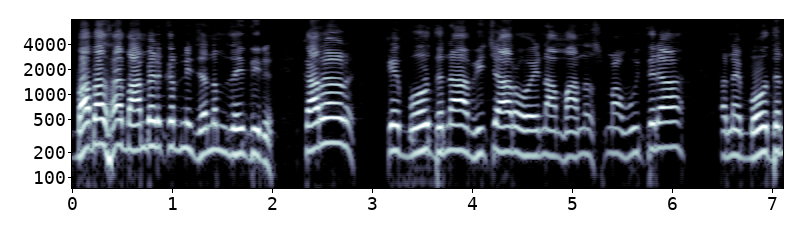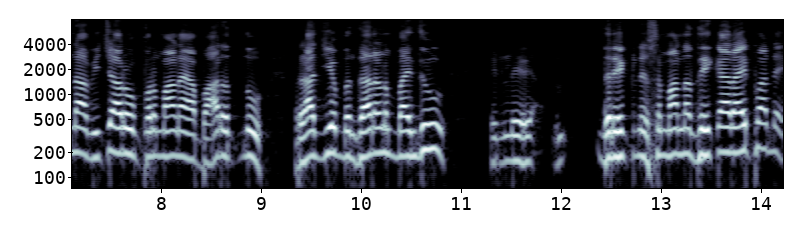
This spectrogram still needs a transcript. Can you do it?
બાબા સાહેબ આંબેડકરની જન્મ જયંતિનું કારણ કે બૌદ્ધના વિચારો એના માનસમાં ઉતર્યા અને બૌદ્ધના વિચારો પ્રમાણે આ ભારતનું રાજ્ય બંધારણ બાંધ્યું. એટલે દરેકને સમાન અધિકાર આપ્યા ને.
